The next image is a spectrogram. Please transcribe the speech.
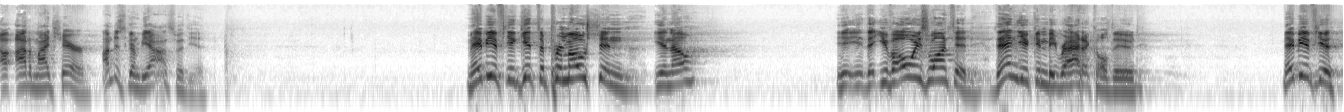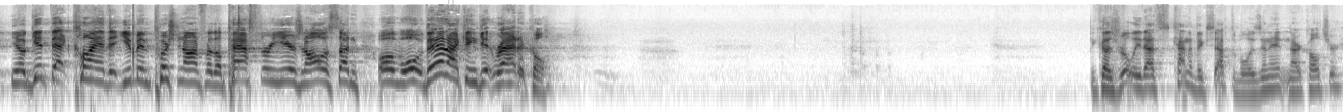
uh, out of my chair. I'm just going to be honest with you. Maybe if you get the promotion, you know, that you've always wanted, then you can be radical, dude. Maybe if you, you know, get that client that you've been pushing on for the past three years and all of a sudden, oh, whoa, then I can get radical. Because really, that's kind of acceptable, isn't it, in our culture?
